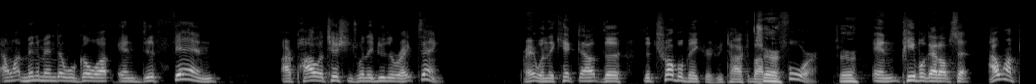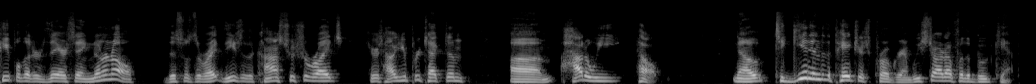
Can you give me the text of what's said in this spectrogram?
I want Minutemen that will go up and defend our politicians when they do the right thing right? When they kicked out the the troublemakers we talked about Sure. before, Sure. and people got upset. I want people that are there saying, no, no, no, this was the right. These are the constitutional rights. Here's how you protect them. Um, how do we help? Now, to get into the Patriots program, we start off with a boot camp.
